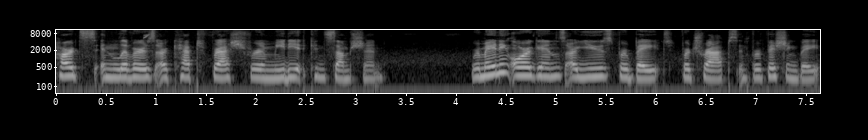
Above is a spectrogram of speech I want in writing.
Hearts and livers are kept fresh for immediate consumption. Remaining organs are used for bait, for traps, and for fishing bait.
